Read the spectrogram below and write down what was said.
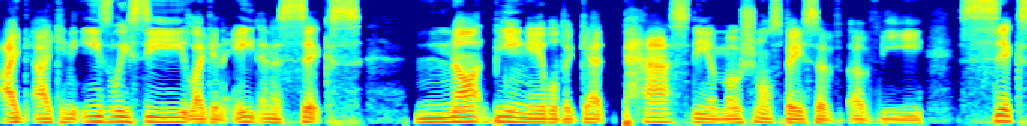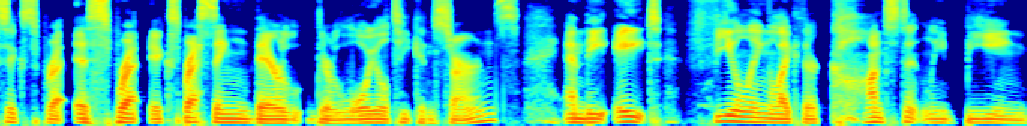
I I can easily see like an 8 and a 6 not being able to get past the emotional space of of the 6 expre- expre- expressing their their loyalty concerns and the 8 feeling like they're constantly being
